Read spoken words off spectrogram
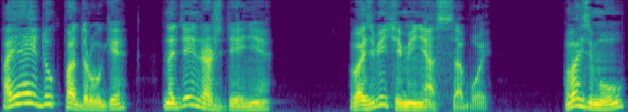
А я иду к подруге на день рождения. Возьмите меня с собой». «Возьму.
